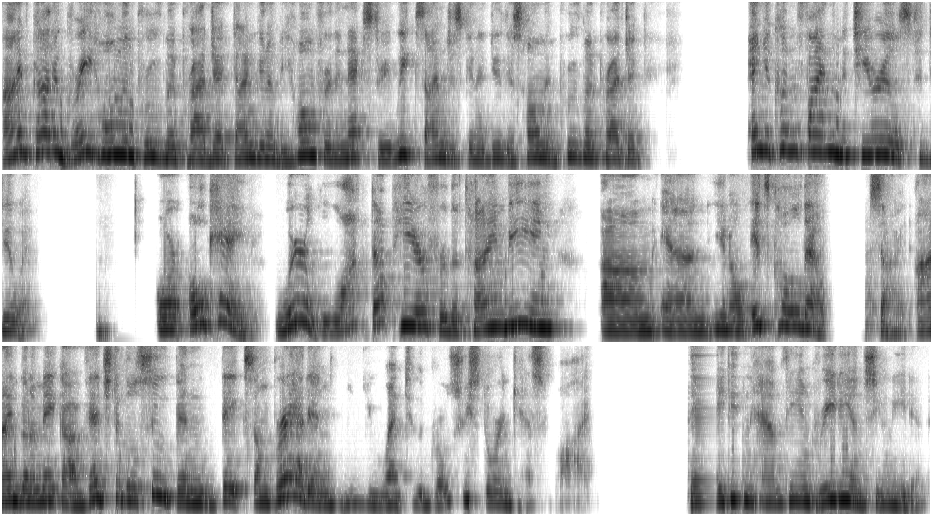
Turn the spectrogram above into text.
I've got a great home improvement project. I'm going to be home for the next three weeks. I'm just going to do this home improvement project. and you couldn't find the materials to do it. Or, okay, we're locked up here for the time being. Um, and you know, it's cold outside. I'm going to make a vegetable soup and bake some bread. And you went to the grocery store and guess what? They didn't have the ingredients you needed.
